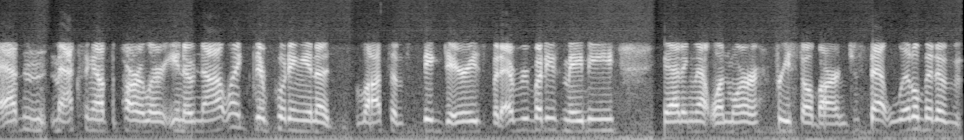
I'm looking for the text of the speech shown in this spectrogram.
adding, maxing out the parlor, you know, not like they're putting in a lots of big dairies, but everybody's maybe adding that one more freestall barn, just that little bit of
